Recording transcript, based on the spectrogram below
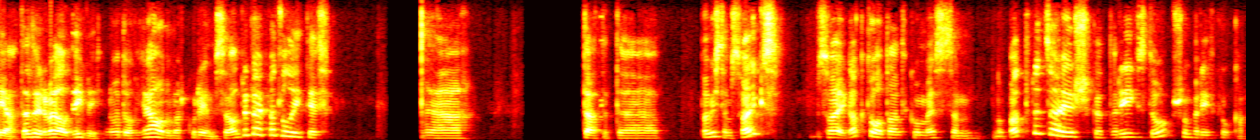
jā, tad ir vēl divi nodokļu jaunumi, ar kuriem es vēl gribēju padalīties. Tātad pavisam svaigs, svaiga aktualitāte, ko mēs esam nu pat redzējuši, kad Rīgas doma šobrīd kaut kā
